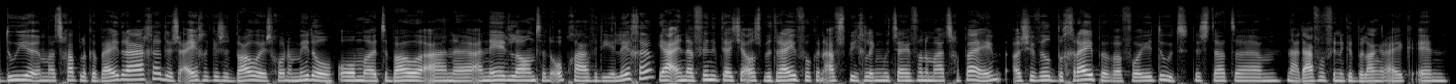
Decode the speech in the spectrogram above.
doe je een maatschappelijke bijdrage. Dus eigenlijk is het bouwen is gewoon een middel om te bouwen aan, aan Nederland en de opgaven die er liggen. Ja, en daar vind ik dat je als bedrijf ook een afspiegeling moet zijn van de maatschappij. Als je wilt begrijpen waarvoor je het doet. Dus dat, ehm, nou, daarvoor vind ik het belangrijk. En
